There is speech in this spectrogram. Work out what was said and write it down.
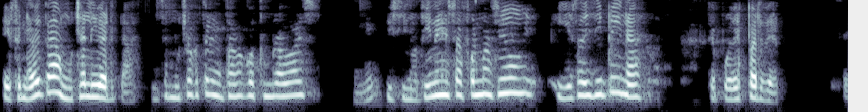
eh, Fernando te da mucha libertad. Entonces, muchos actores no están acostumbrados a eso. Y si no tienes esa formación y esa disciplina, te puedes perder Sí.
